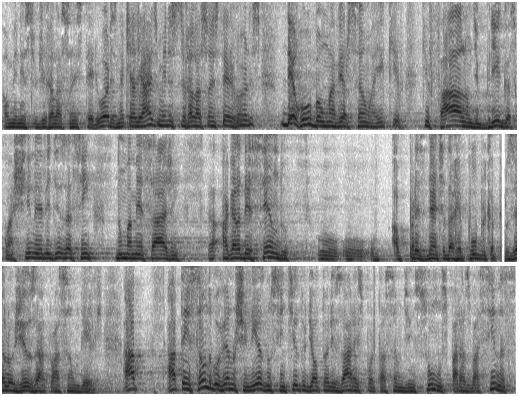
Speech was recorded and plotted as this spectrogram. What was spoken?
ao ministro de Relações Exteriores, né, que, aliás, o ministro de Relações Exteriores derruba uma versão aí que, que falam de brigas com a China. Ele diz assim, numa mensagem, agradecendo o, o, ao presidente da República pelos elogios à atuação dele. A, a atenção do governo chinês no sentido de autorizar a exportação de insumos para as vacinas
